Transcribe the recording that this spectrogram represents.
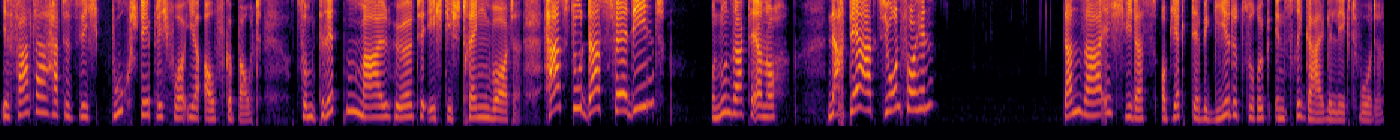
Ihr Vater hatte sich buchstäblich vor ihr aufgebaut. Zum dritten Mal hörte ich die strengen Worte. Hast du das verdient? Und nun sagte er noch, nach der Aktion vorhin? Dann sah ich, wie das Objekt der Begierde zurück ins Regal gelegt wurde.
